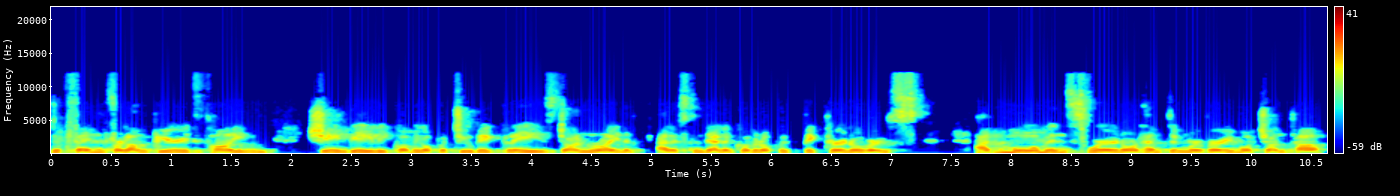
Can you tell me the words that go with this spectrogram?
defend for long periods of time. Shane Daly coming up with two big plays, John Ryan and Alex Kendellen coming up with big turnovers. At moments where Northampton were very much on top,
